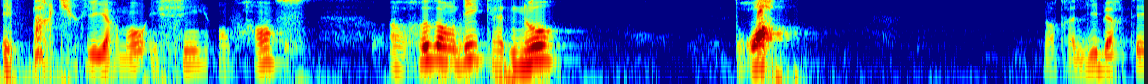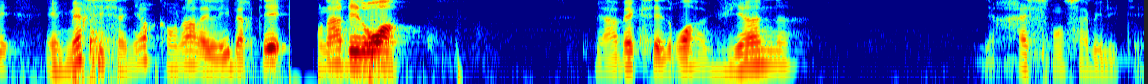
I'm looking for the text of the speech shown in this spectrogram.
et particulièrement ici en France, on revendique nos droits notre liberté. Et merci Seigneur qu'on a la liberté, on a des droits. Mais avec ces droits viennent les responsabilités.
